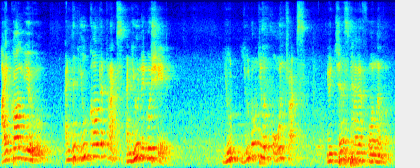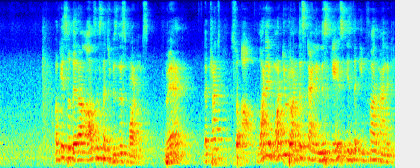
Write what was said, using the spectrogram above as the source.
I call you, and then you call the trucks and you negotiate. You you don't even own trucks. You just have a phone number. Okay, so there are also such business models where the trucks. So uh, what I want you to understand in this case is the informality.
